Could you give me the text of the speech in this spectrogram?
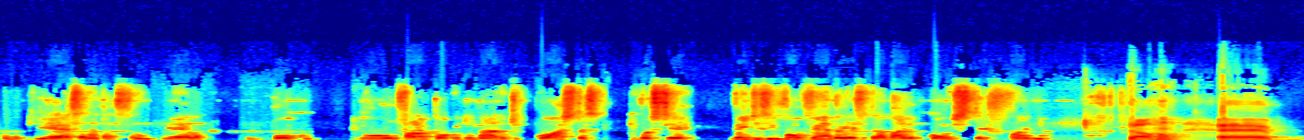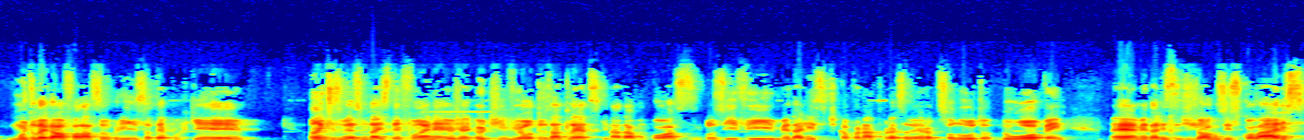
como que é essa natação dela, um pouco do, fala um pouco do nado de costas que você vem desenvolvendo esse trabalho com Stefânia. Então, é muito legal falar sobre isso, até porque antes mesmo da Stefânia, eu, já, eu tive outros atletas que nadavam costas, inclusive medalhista de campeonato brasileiro absoluto, do Open, é, medalhista de jogos escolares.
